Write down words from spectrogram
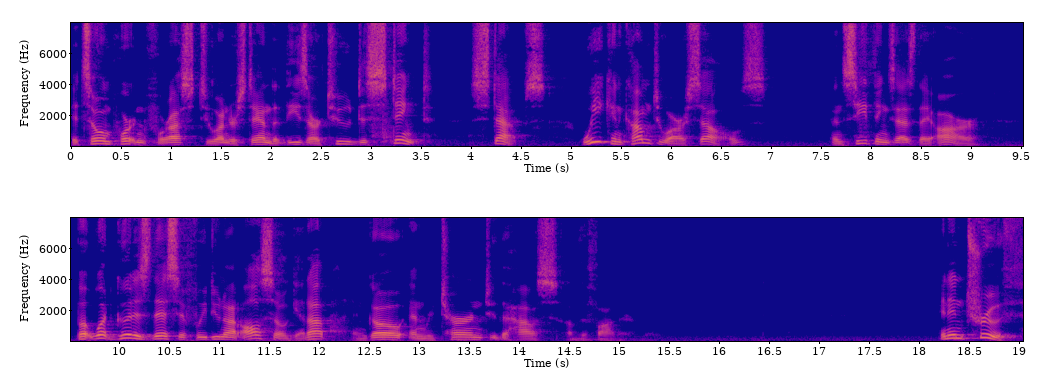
It's so important for us to understand that these are two distinct steps. We can come to ourselves and see things as they are, but what good is this if we do not also get up and go and return to the house of the Father? And in truth,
